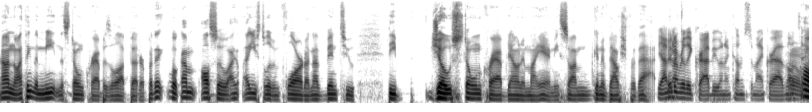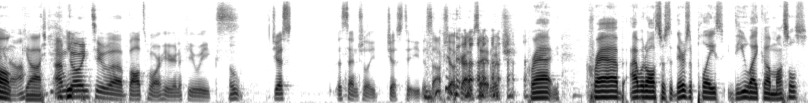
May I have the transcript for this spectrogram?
I don't know. I think the meat in the stone crab is a lot better. But it, look, I'm also I, I used to live in Florida, and I've been to the Joe's Stone Crab down in Miami, so I'm gonna vouch for that. Yeah, I'm And not it- really crabby when it comes to my crab. I'll take it Oh all. gosh, I'm You- going to uh, Baltimore here in a few weeks. Just essentially just to eat a soft shell crab sandwich. crab. Crab. I would also say there's a place. Do you like uh, mussels?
